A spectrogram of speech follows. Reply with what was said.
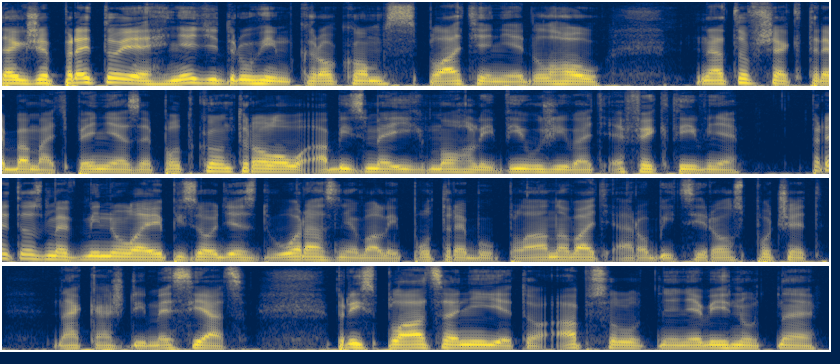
Takže preto je hneď druhým krokom splatenie dlhov. Na to však treba mať peniaze pod kontrolou, aby sme ich mohli využívať efektívne. Preto sme v minulej epizóde zdôrazňovali potrebu plánovať a robiť si rozpočet na každý mesiac. Pri splácaní je to absolútne nevyhnutné.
